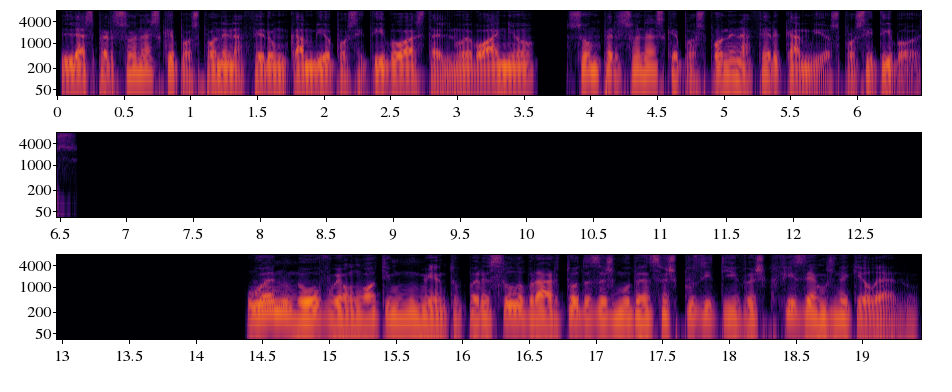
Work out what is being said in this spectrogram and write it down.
Las personas que posponen hacer un cambio positivo hasta el nuevo año, son personas que posponen hacer cambios positivos. O ano novo é um ótimo momento para celebrar todas as mudanças positivas que fizemos naquele ano.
